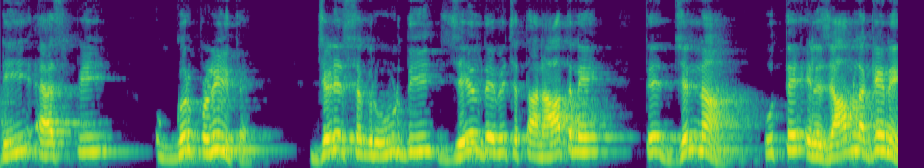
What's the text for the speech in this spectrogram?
ਡੀਐਸਪੀ ਗੁਰਪ੍ਰੀਤ, ਜਿਹੜੇ ਸੰਗਰੂਰ ਦੀ ਜੇਲ੍ਹ ਦੇ ਵਿੱਚ ਤਾਨਾਤ ਨੇ ਤੇ ਜਿਨ੍ਹਾਂ ਉੱਤੇ ਇਲਜ਼ਾਮ ਲੱਗੇ ਨੇ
